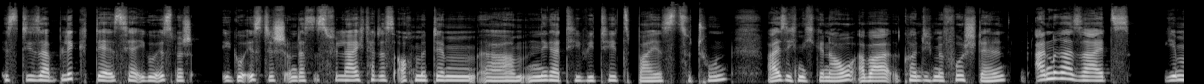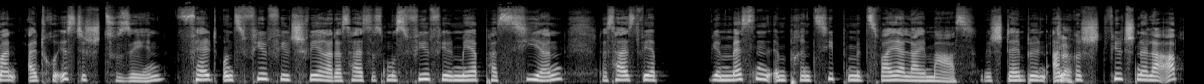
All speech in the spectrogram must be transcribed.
ist dieser Blick, der ist ja egoismisch, egoistisch und das ist vielleicht, hat es auch mit dem ähm, Negativitätsbias zu tun. Weiß ich nicht genau, aber könnte ich mir vorstellen. Andererseits jemand altruistisch zu sehen, fällt uns viel, viel schwerer. Das heißt, es muss viel, viel mehr passieren. Das heißt, wir wir messen im Prinzip mit zweierlei Maß. Wir stempeln andere sch- viel schneller ab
